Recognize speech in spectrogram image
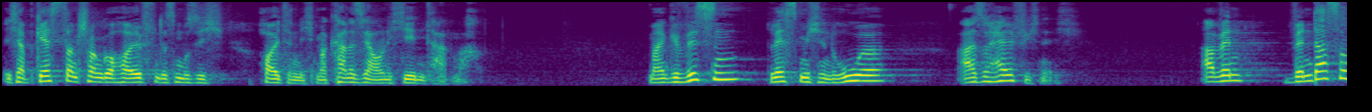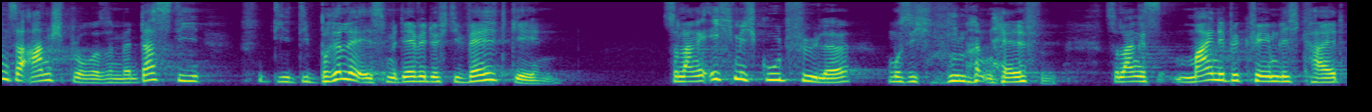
Ich habe gestern schon geholfen, das muss ich heute nicht. Man kann es ja auch nicht jeden Tag machen. Mein Gewissen lässt mich in Ruhe, also helfe ich nicht. Aber wenn, wenn das unser Anspruch ist und wenn das die, die, die Brille ist, mit der wir durch die Welt gehen, solange ich mich gut fühle, muss ich niemandem helfen. Solange es meine Bequemlichkeit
